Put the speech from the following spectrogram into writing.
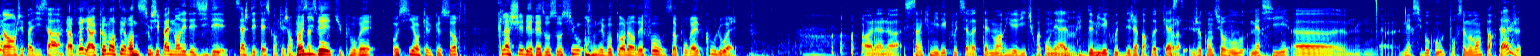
non, j'ai pas dit ça. Et Après, il y a un commentaire en dessous. J'ai pas demandé des idées. Ça, je déteste quand les gens font Bonne ça. idée, tu pourrais aussi en quelque sorte clasher les réseaux sociaux en évoquant leurs défauts. Ça pourrait être cool, ouais. Oh là là, 5000 écoutes, ça va tellement arriver vite. Je crois qu'on est à Mm. plus de 2000 écoutes déjà par podcast. Voilà. Je compte sur vous. Merci. euh, merci beaucoup pour ce moment de partage.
